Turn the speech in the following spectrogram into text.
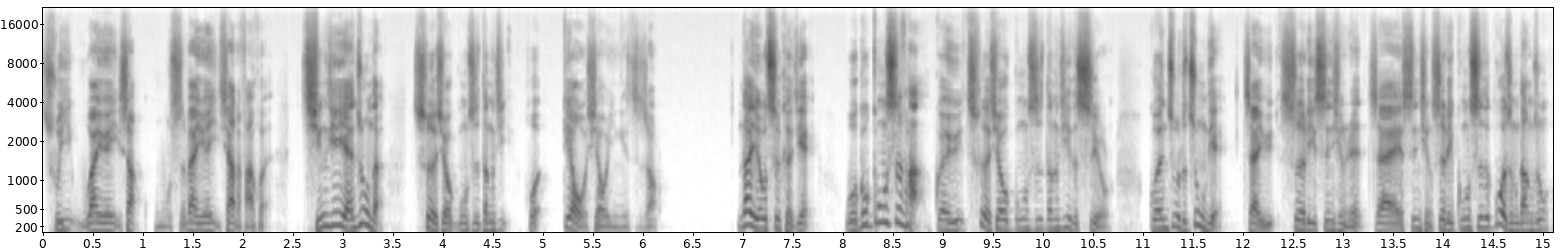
处以五万元以上五十万元以下的罚款。情节严重的，撤销公司登记或吊销营业执照。那由此可见，我国公司法关于撤销公司登记的事由。关注的重点在于设立申请人在申请设立公司的过程当中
